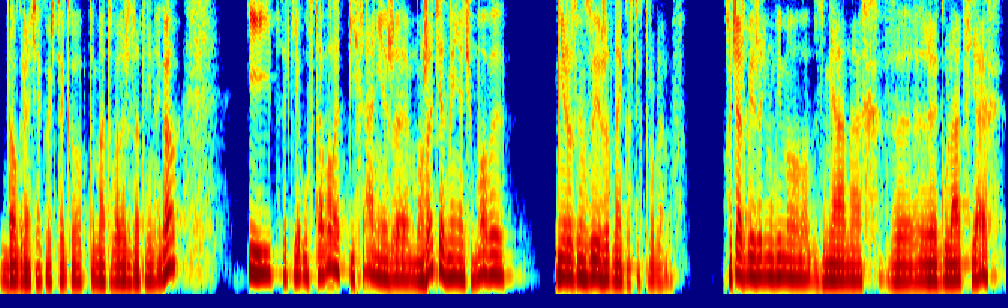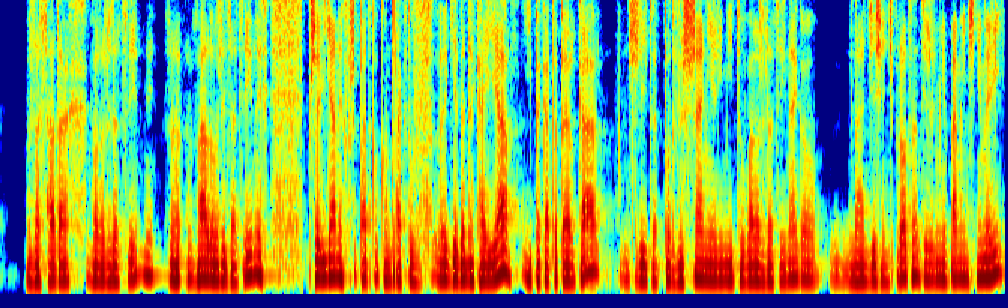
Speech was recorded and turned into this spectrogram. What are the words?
dograć jakoś tego tematu waloryzacyjnego I takie ustawowe pisanie, że możecie zmieniać umowy, nie rozwiązuje żadnego z tych problemów. Chociażby jeżeli mówimy o zmianach w regulacjach, w zasadach waloryzacyjnych, waloryzacyjnych przewidzianych w przypadku kontraktów GDDKiA i PKP PLK, czyli te podwyższenie limitu waloryzacyjnego na 10%, jeżeli mnie pamięć nie myli,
